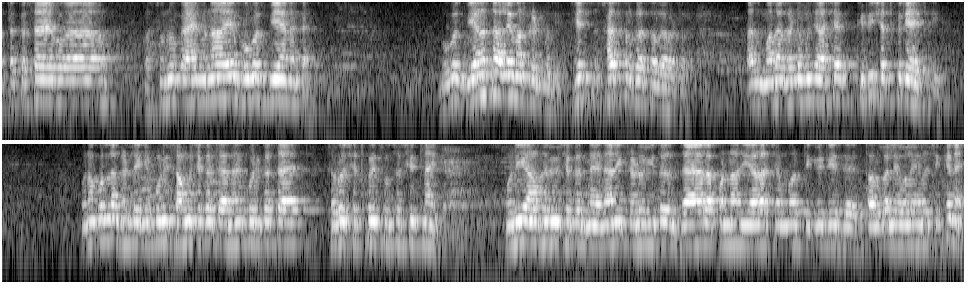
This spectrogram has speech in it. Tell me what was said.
आता कसं आहे बघा फसवणूक आहे म्हणा हे बोगस बियाणं काय? बोगस बियाणं चाललंय मार्केटमध्ये. हेच हाच प्रकार चालू आहे वाटतं. आज मला घडलं म्हणजे असे किती शेतकरी आहेत की? कोणाकोणाला घडले की? कोणी सांगू शकत नाही कोणी कसं आहे? सर्व शेतकरी सुशिक्षित नाही कोणी अर्ज देऊ शकत नाही. आणि खेळू इथं जायला पन्नास याला शंभर तिकीट तालुका लेवलला येणं शक्य नाही.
